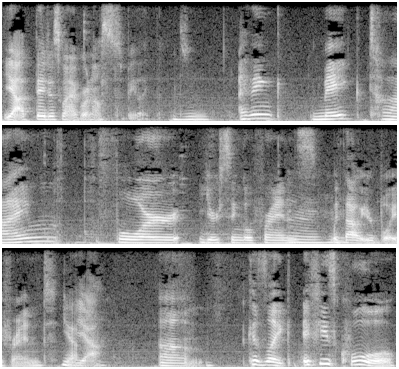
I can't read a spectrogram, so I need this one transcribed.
yeah, they just want everyone else to be like that. Mhm. I think make time for your single friends Mhm. without your boyfriend. Yeah. Yeah. Um, because like if he's cool,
